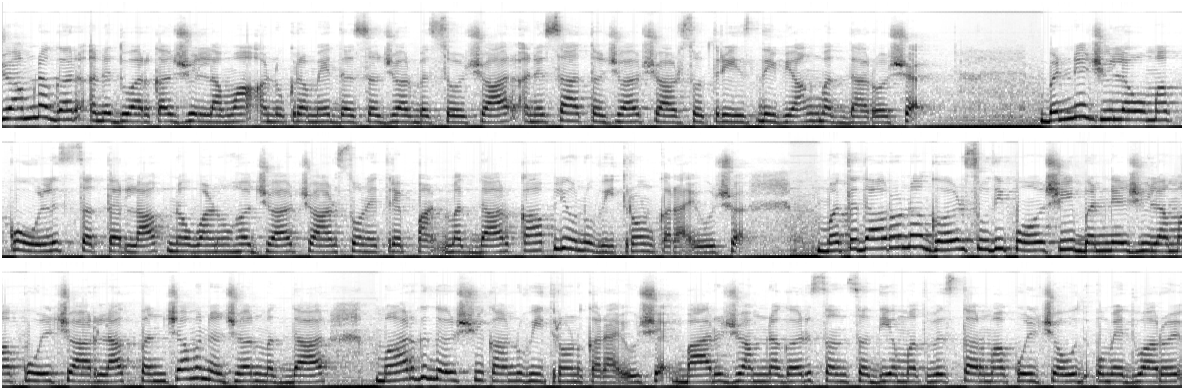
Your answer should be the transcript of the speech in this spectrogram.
જામનગર અને દ્વારકા જિલ્લામાં અનુક્રમે દસ હજાર બસો ચાર અને સાત હજાર ચારસો ત્રીસ દિવ્યાંગ મતદારો છે. બંને જિલ્લાઓમાં કુલ સત્તર લાખ નવ્વાણું હજાર ચારસો ને ત્રેપન મતદાર કાપલીઓનું વિતરણ કરાયું છે. મતદારોના ઘર સુધી પહોંચી બંને જિલ્લામાં કુલ ચાર લાખ પંચાવન હજાર મતદાર માર્ગદર્શિકાનું વિતરણ કરાયું છે. બાર જામનગર સંસદીય મત વિસ્તારમાં કુલ ચૌદ ઉમેદવારોએ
